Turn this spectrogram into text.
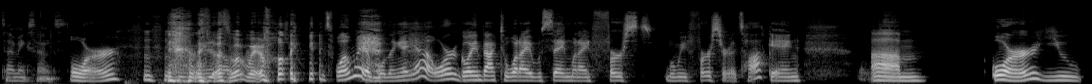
Does that make sense? Or that's one way of holding it. It's one way of holding it, yeah. Or going back to what I was saying when I first when we first started talking, um, or you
